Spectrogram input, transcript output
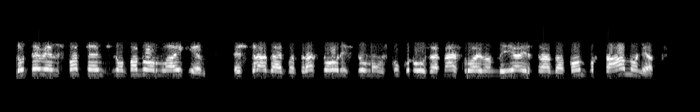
Nu, te viens pacients no padomu laikiem. Es strādāju par traktoristu, mums kukurūzē mēslojumam bija jāiestrādā kompostā amoniaks.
